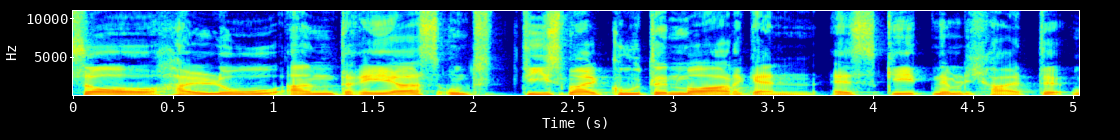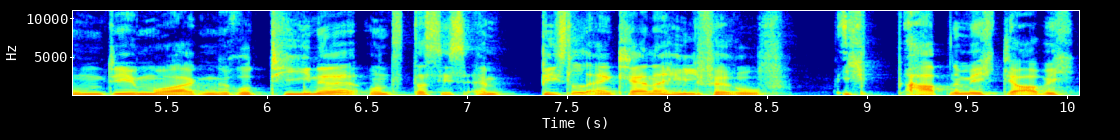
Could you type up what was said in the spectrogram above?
So, hallo Andreas und diesmal guten Morgen. Es geht nämlich heute um die Morgenroutine und das ist ein bisschen ein kleiner Hilferuf. Ich habe nämlich, glaube ich,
